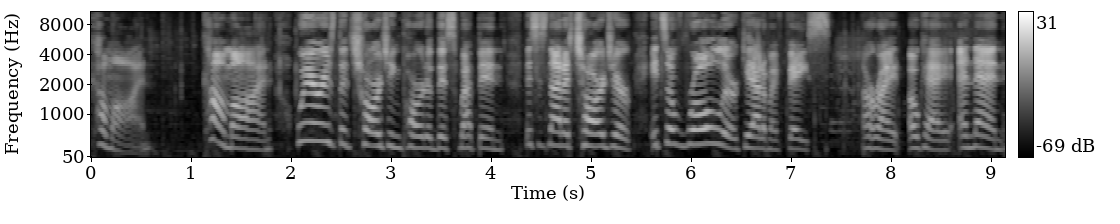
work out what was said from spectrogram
Come on. Come on. Where is the charging part of this weapon? This is not a charger. It's a roller. Get out of my face. All right. Okay. And then,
